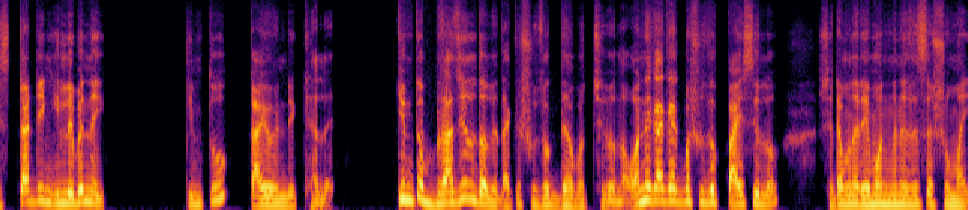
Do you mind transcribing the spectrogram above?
স্টার্টিং ইলেভেনেই কিন্তু কাইও হেনরিক খেলে। কিন্তু ব্রাজিল দলে তাকে সুযোগ দেওয়া হচ্ছিল না। অনেক আগে একবার সুযোগ পাইছিল, সেটা মানে রেমন ম্যানেজেসের সময়।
